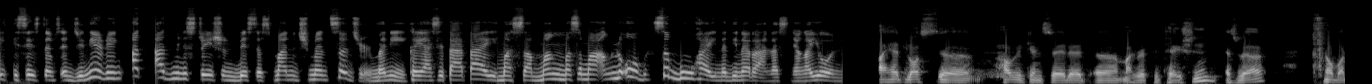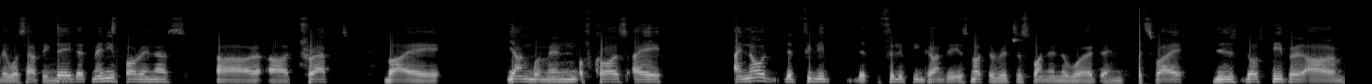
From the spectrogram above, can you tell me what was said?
IT Systems Engineering at Administration Business Management sa Germany. Kaya si tatay, masamang masama ang loob sa buhay na dinaranas niya ngayon. I had lost, uh, how we can say that, uh, my reputation as well. Nobody was helping. Say that many foreigners are, are trapped by young women. Of course, I I know that Philip that the Philippine country is not the richest one in the world, and that's why these, those people are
